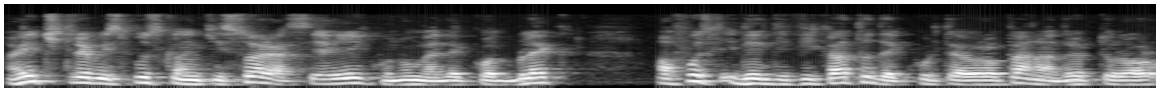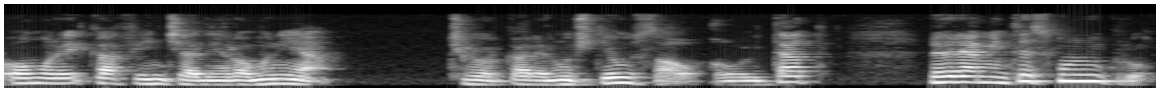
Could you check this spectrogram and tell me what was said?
Aici trebuie spus că închisoarea CIA cu nume de cod Black a fost identificată de Curtea Europeană a Drepturilor Omului ca fiind cea din România. Celor care nu știu sau au uitat, le reamintesc un lucru.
